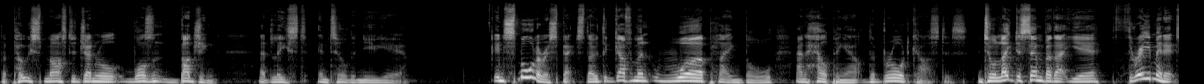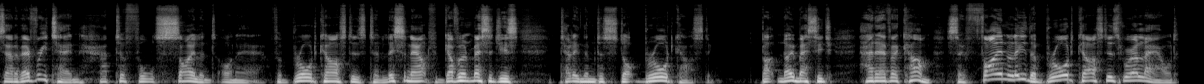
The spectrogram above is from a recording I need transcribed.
the Postmaster General wasn't budging, at least until the new year. In smaller respects, though, the government were playing ball and helping out the broadcasters. Until late December that year, three minutes out of every ten had to fall silent on air for broadcasters to listen out for government messages telling them to stop broadcasting. But no message had ever come, so finally the broadcasters were allowed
